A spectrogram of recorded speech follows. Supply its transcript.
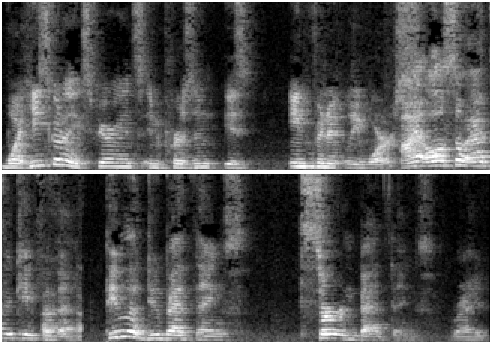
what he's going to experience in prison is infinitely worse. I also advocate for that. People that do bad things, certain bad things, right?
